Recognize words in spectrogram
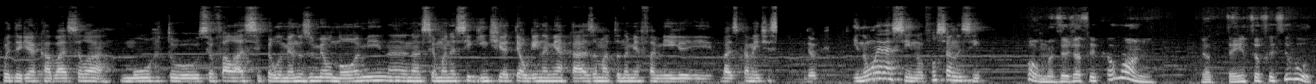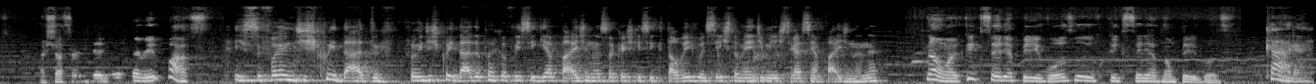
poderia acabar, sei lá, morto, ou se eu falasse pelo menos o meu nome, na, na, semana seguinte ia ter alguém na minha casa matando a minha família e basicamente assim, entendeu? E não é assim, não funciona assim. Bom, mas eu já sei seu nome, já tenho seu Facebook. Achar seu endereço é meio fácil. Isso foi um descuidado. Foi um descuidado porque eu fui seguir a página, só que eu esqueci que talvez vocês também administrassem a página, né? Não, mas o que, que seria perigoso e o que, que seria não perigoso? Cara,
